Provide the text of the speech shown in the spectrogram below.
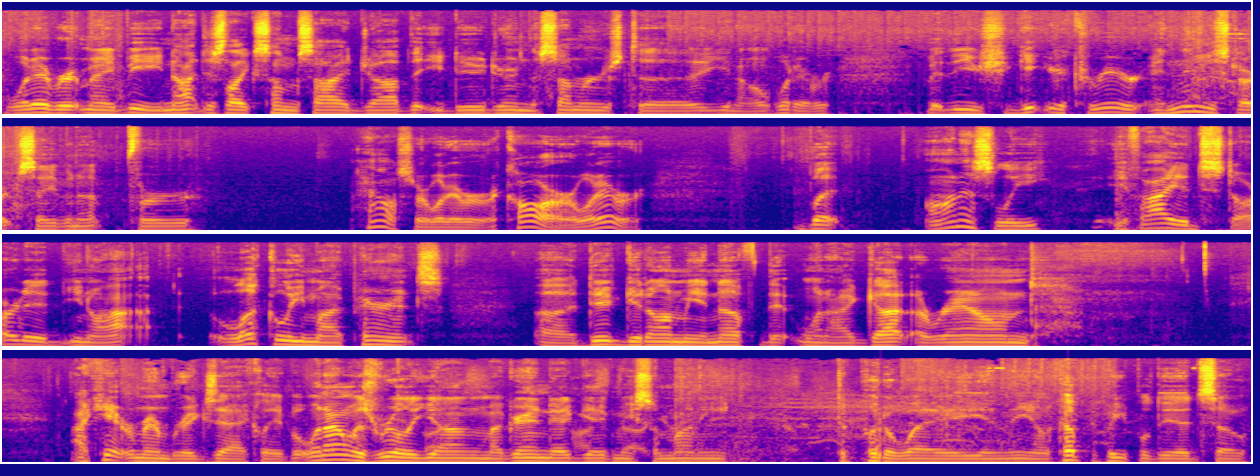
whatever it may be not just like some side job that you do during the summers to you know whatever but you should get your career and then you start saving up for house or whatever a car or whatever. But honestly if i had started you know I, luckily my parents uh, did get on me enough that when i got around I can't remember exactly, but when I was really young, my granddad gave me some money to put away, and you know, a couple people did. So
